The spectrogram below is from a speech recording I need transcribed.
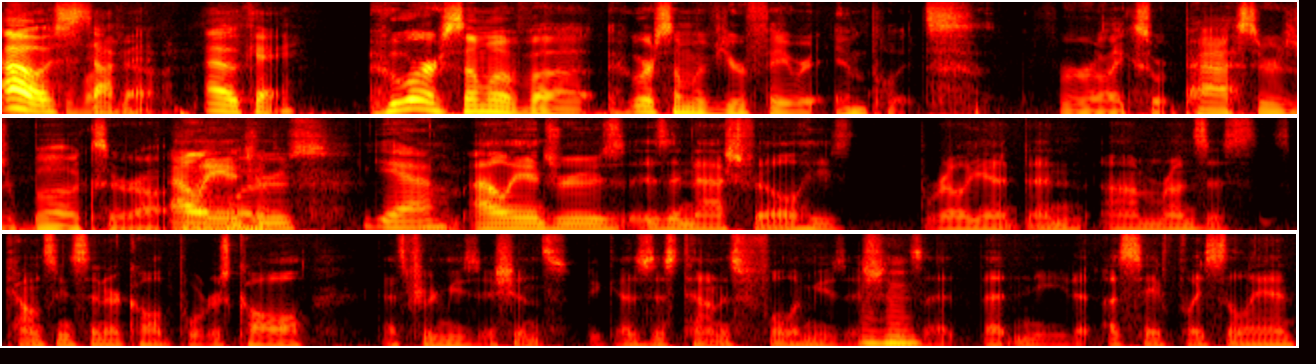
oh stop find it okay Who are some of uh who are some of your favorite inputs for like sort of pastors or books or uh, Allie like, what- Andrews. yeah. Um, Al Andrews is in Nashville. He's brilliant and um, runs this counseling center called Porter's Call. That's for musicians because this town is full of musicians that, that need a safe place to land.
